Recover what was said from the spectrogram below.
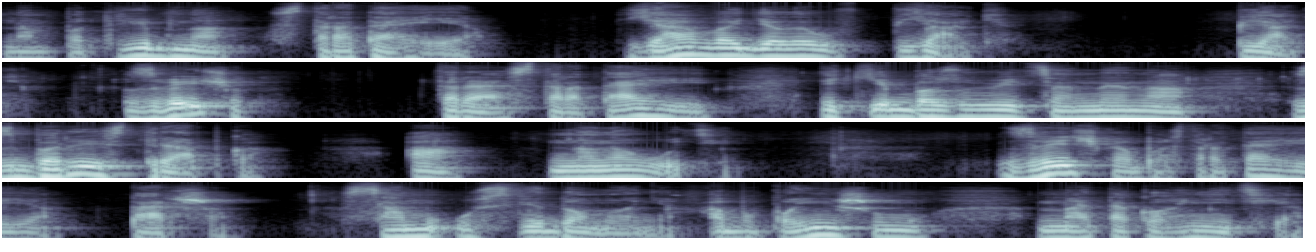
нам потрібна стратегія. Я виділив 5. 5 звичок тире стратегій, які базуються не на зберись тряпка, а на науці. Звичка або стратегія перша самоусвідомлення або по-іншому метакогніція.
